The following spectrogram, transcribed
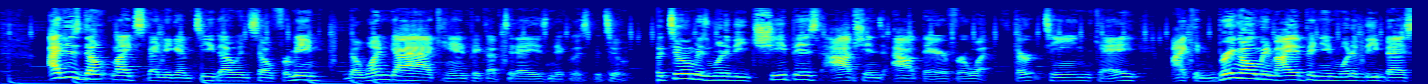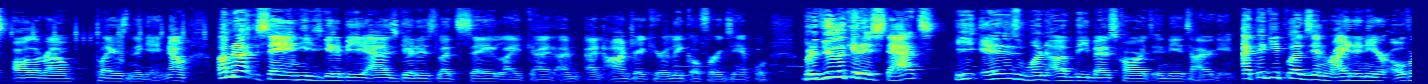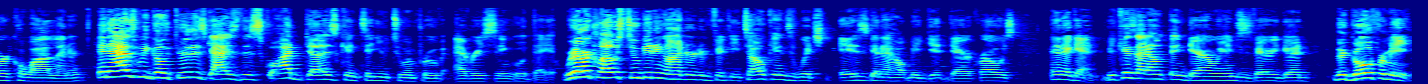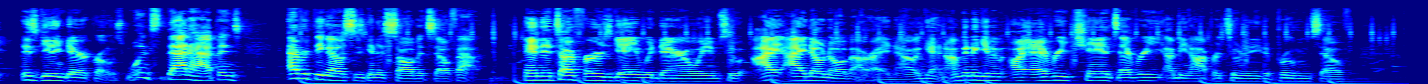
I just don't like spending MT though, and so for me, the one guy I can pick up today is Nicolas Batum. Batum is one of the cheapest options out there for what 13k. I can bring home, in my opinion, one of the best all around players in the game. Now, I'm not saying he's going to be as good as, let's say, like an, an Andre Kirilenko, for example. But if you look at his stats, he is one of the best cards in the entire game. I think he plugs in right in here over Kawhi Leonard. And as we go through this, guys, the squad does continue to improve every single day. We are close to getting 150 tokens, which is going to help me get Derrick Rose. And again, because I don't think Deron Williams is very good, the goal for me is getting Derrick Rose. Once that happens, everything else is going to solve itself out. And it's our first game with Deron Williams, who I, I don't know about right now. Again, I'm going to give him uh, every chance, every, I mean, opportunity to prove himself.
